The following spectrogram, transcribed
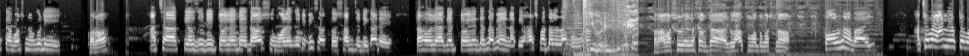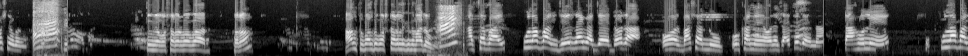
একটা প্রশ্ন করি করো। আচ্ছা কেউ যদি টয়লেটে যাওয়ার সময় যদি বিষাক্ত সাপ যদি কাটে তাহলে আগে টয়লেটে যাবে নাকি হাসপাতালে যাব? আর আবার শুরু হয়ে গেছে গা আলতু ফালতু প্রশ্ন। কও না ভাই। আচ্ছা ভাই আমি একটা প্রশ্ন করি। তুমি প্রশ্ন করব আবার। করো। আলতু ফালতু প্রশ্ন করলে কিন্তু মারো আচ্ছা ভাই পোলাপান যে জায়গা যায় ধরা ওর বাসার লোক ওখানে ওরা যাইতে দেয় না। তাহলে পোলাপান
